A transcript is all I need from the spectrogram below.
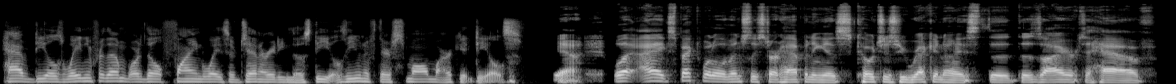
have deals waiting for them or they'll find ways of generating those deals, even if they're small market deals. Yeah. Well, I expect what will eventually start happening is coaches who recognize the desire to have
